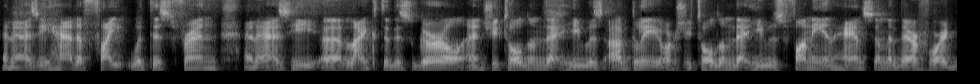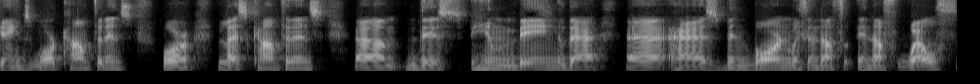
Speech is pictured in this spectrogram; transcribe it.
and as he had a fight with this friend and as he uh, liked this girl and she told him that he was ugly or she told him that he was funny and handsome and therefore it gains more confidence or less confidence. Um, this human being that uh, has been born with enough enough wealth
